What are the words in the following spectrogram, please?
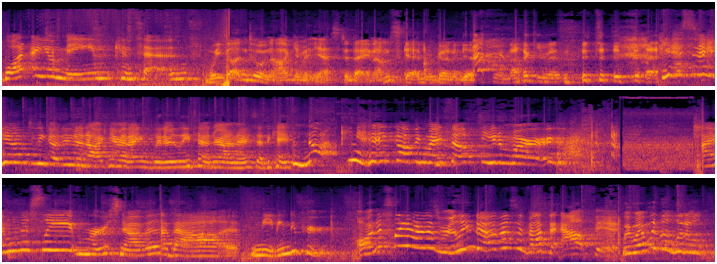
what are your main concerns? we got into an argument yesterday and I'm scared we're gonna get into an argument today. Yesterday after we got in an argument, I literally turned around and I said to Kane, I'm not handcuffing myself to you tomorrow. I'm honestly most nervous about needing to poop. Honestly, I was really nervous about the outfit. We went with the little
